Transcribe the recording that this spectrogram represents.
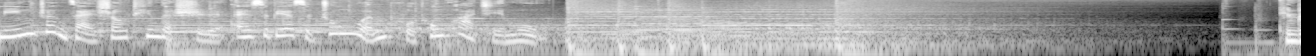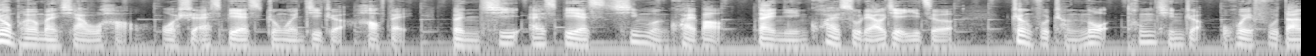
您正在收听的是 SBS 中文普通话节目。听众朋友们，下午好，我是 SBS 中文记者浩斐。本期 SBS 新闻快报带您快速了解一则政府承诺通勤者不会负担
